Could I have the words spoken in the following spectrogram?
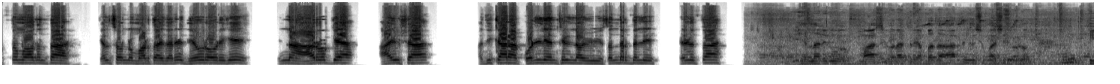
ಉತ್ತಮವಾದಂತ ಕೆಲಸವನ್ನು ಮಾಡ್ತಾ ಇದ್ದಾರೆ. ದೇವರು ಅವರಿಗೆ ಇನ್ನ ಆರೋಗ್ಯ, ಆಯುಷ ಅಧಿಕಾರ ಕೊಡಲಿ ಅಂತ ಹೇಳಿ ನಾವು ಈ ಸಂದರ್ಭದಲ್ಲಿ ಹೇಳುತ್ತಾ ಎಲ್ಲರಿಗೂ ಮಹಾಶಿವರಾತ್ರಿ ಹಬ್ಬದ ಹಾರ್ದಿಕ ಶುಭಾಶಯಗಳು. ಈ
